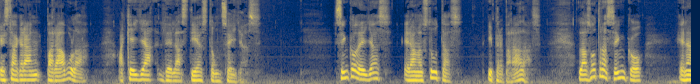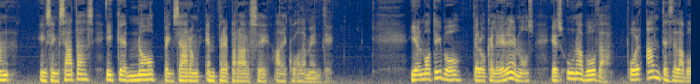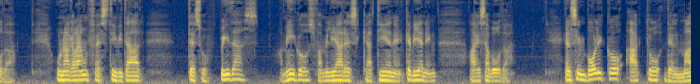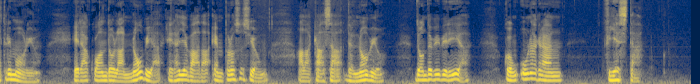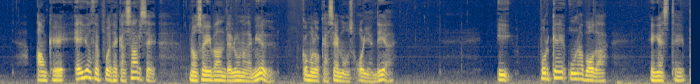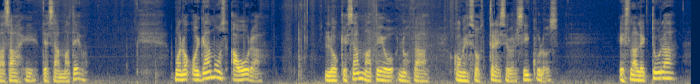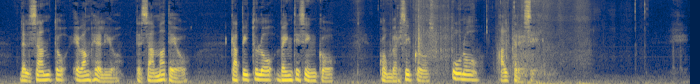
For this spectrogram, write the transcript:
esta gran parábola, aquella de las diez doncellas. Cinco de ellas eran astutas y preparadas. Las otras cinco eran insensatas y que no pensaron en prepararse adecuadamente. Y el motivo de lo que leeremos es una boda, o antes de la boda, una gran festividad de sus vidas, amigos, familiares que, que vienen a esa boda. El simbólico acto del matrimonio era cuando la novia era llevada en procesión a la casa del novio, donde viviría con una gran fiesta. Aunque ellos después de casarse no se iban de luna de miel, como lo que hacemos hoy en día. ¿Y por qué una boda en este pasaje de San Mateo? Bueno, oigamos ahora lo que San Mateo nos da con esos trece versículos. Es la lectura del Santo Evangelio de San Mateo, capítulo 25, con versículos 1 al 13.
